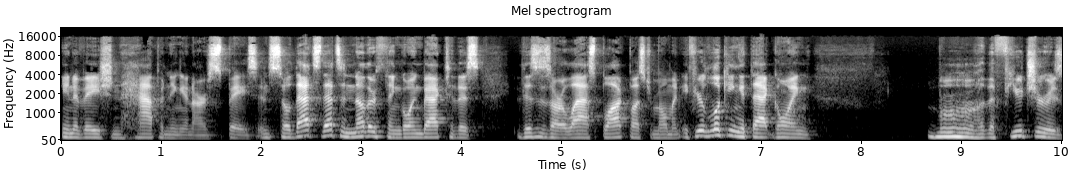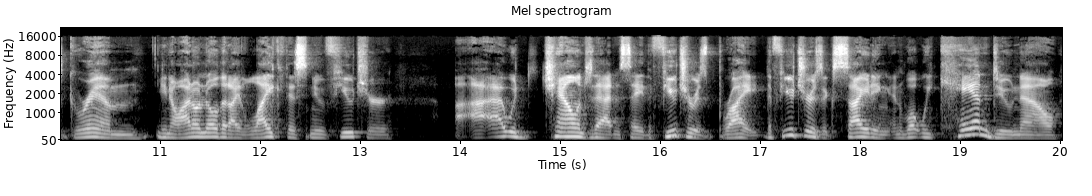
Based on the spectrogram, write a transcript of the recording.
innovation happening in our space. And so that's that's another thing going back to this this is our last blockbuster moment. If you're looking at that going the future is grim, you know, I don't know that I like this new future. I, I would challenge that and say the future is bright. The future is exciting and what we can do now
